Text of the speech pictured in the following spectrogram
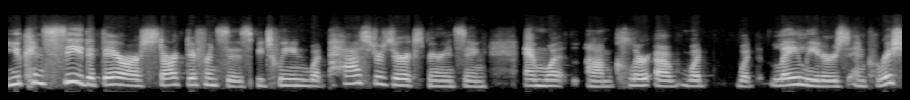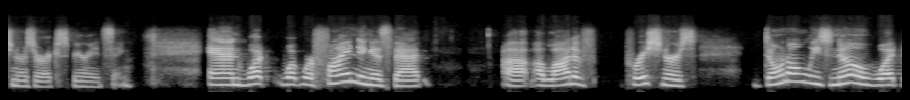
you can see that there are stark differences between what pastors are experiencing and what um, cler- uh, what what lay leaders and parishioners are experiencing. And what what we're finding is that uh, a lot of parishioners don't always know what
